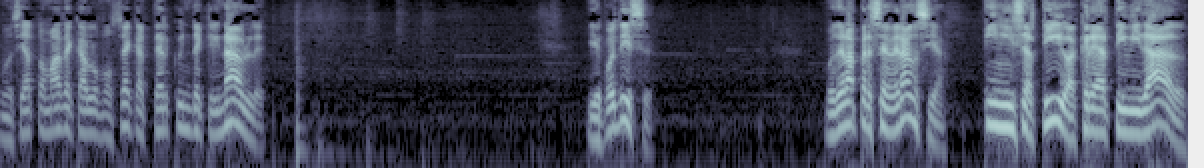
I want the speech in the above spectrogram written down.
Como decía Tomás de Carlos Fonseca, terco indeclinable. Y después dice, pues de la perseverancia, iniciativa, creatividad.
